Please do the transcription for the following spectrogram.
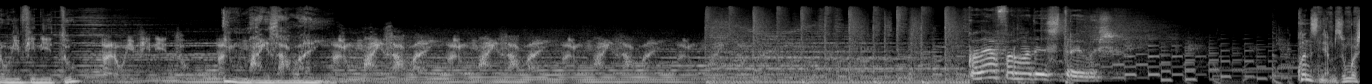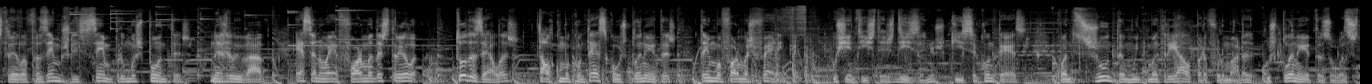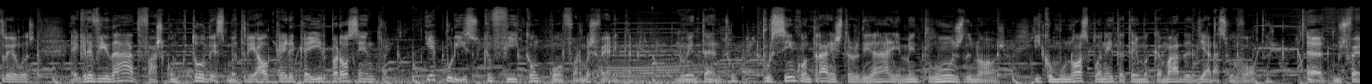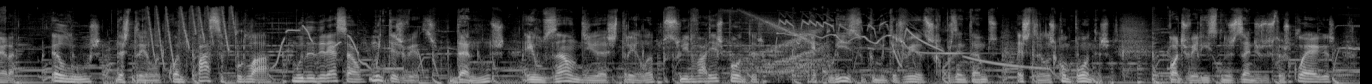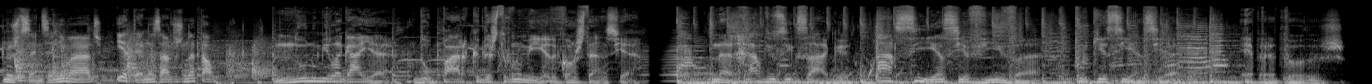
Para o infinito, para o infinito, para e mais além, para o mais além, para o mais além, para o mais além, para o mais além. Qual é a forma das estrelas? Quando desenhamos uma estrela, fazemos-lhe sempre umas pontas. Na realidade, essa não é a forma da estrela. Todas elas, tal como acontece com os planetas, têm uma forma esférica. Os cientistas dizem-nos que isso acontece quando se junta muito material para formar os planetas ou as estrelas, a gravidade faz com que todo esse material queira cair para o centro. E é por isso que ficam com a forma esférica. No entanto, por se encontrarem extraordinariamente longe de nós e como o nosso planeta tem uma camada de ar à sua volta, a atmosfera, a luz da estrela, quando passa por lá, muda de direção, muitas vezes, dando-nos a ilusão de a estrela possuir várias pontas. É por isso que muitas vezes representamos as estrelas com pontas. Podes ver isso nos desenhos dos teus colegas, nos desenhos animados e até nas árvores de Natal. Nuno Milagaya, do Parque de Astronomia de Constância. Na Rádio ZigZag, há ciência viva, porque a ciência é para todos.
